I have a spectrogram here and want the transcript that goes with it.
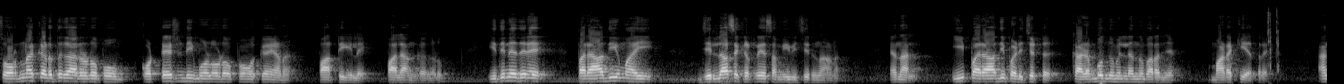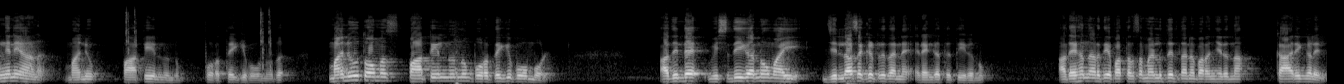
സ്വർണക്കടത്തുകാരോടൊപ്പവും കൊട്ടേഷൻ ടീമുകളോടൊപ്പമൊക്കെയാണ് പാർട്ടിയിലെ പല അംഗങ്ങളും. ഇതിനെതിരെ പരാതിയുമായി ജില്ലാ സെക്രട്ടറിയെ സമീപിച്ചിരുന്നതാണ്. എന്നാൽ ഈ പരാതി പഠിച്ചിട്ട് കഴമ്പൊന്നുമില്ലെന്ന് പറഞ്ഞ് മടക്കിയത്രേ. അങ്ങനെയാണ് മനു പാർട്ടിയിൽ നിന്നും പുറത്തേക്ക് പോകുന്നത്. മനു തോമസ് പാർട്ടിയിൽ നിന്നും പുറത്തേക്ക് പോകുമ്പോൾ അതിന്റെ വിശദീകരണവുമായി ജില്ലാ സെക്രട്ടറി തന്നെ രംഗത്തെത്തിയിരുന്നു. അദ്ദേഹം നടത്തിയ പത്രസമ്മേളനത്തിൽ തന്നെ പറഞ്ഞിരുന്ന കാര്യങ്ങളിൽ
